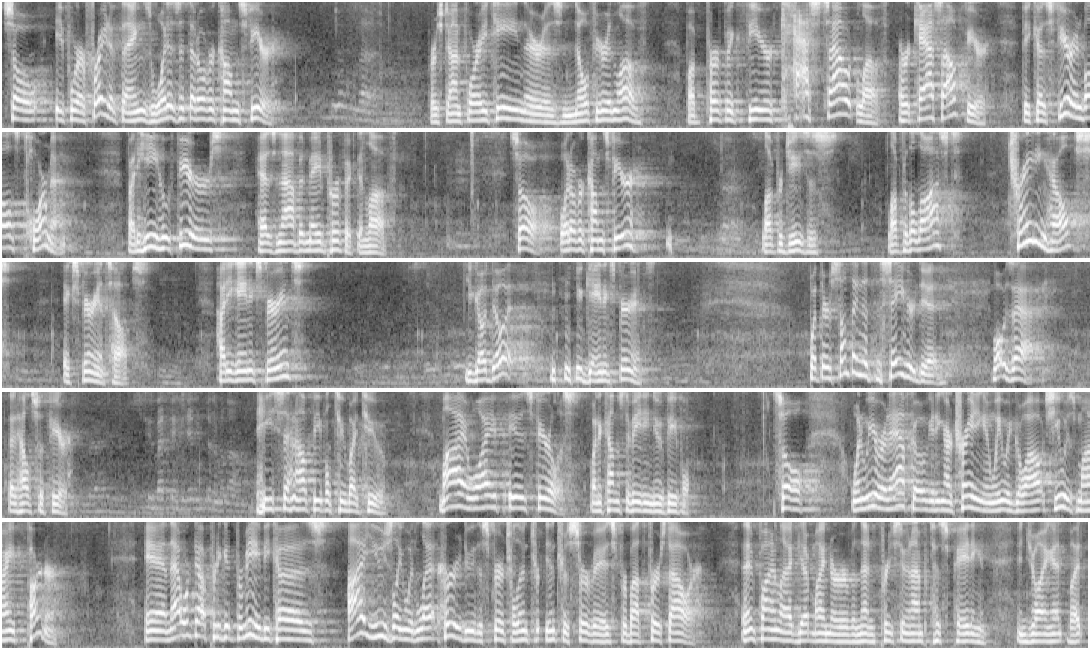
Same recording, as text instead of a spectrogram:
So, if we're afraid of things, what is it that overcomes fear? 1 John 4:18 there is no fear in love, but perfect fear casts out love or casts out fear because fear involves torment. But he who fears has not been made perfect in love. So, what overcomes fear? Love for Jesus, love for the lost. Training helps, experience helps. How do you gain experience? You go do it, you gain experience. But there's something that the Savior did. What was that? That helps with fear. He sent out people two by two. My wife is fearless when it comes to meeting new people. So when we were at AFCOE getting our training and we would go out, she was my partner. And that worked out pretty good for me because I usually would let her do the spiritual interest surveys for about the first hour. And then finally I'd get up my nerve, and then pretty soon I'm participating and enjoying it. But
